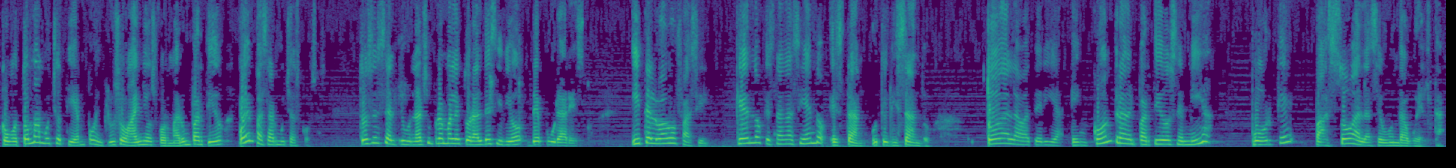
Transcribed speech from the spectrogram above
como toma mucho tiempo, incluso años formar un partido, pueden pasar muchas cosas. Entonces el Tribunal Supremo Electoral decidió depurar esto. Y te lo hago fácil. ¿Qué es lo que están haciendo? Están utilizando toda la batería en contra del partido Semilla porque pasó a la segunda vuelta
